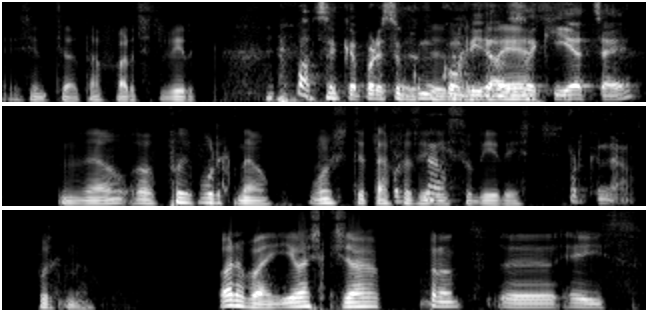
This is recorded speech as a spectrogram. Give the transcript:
é? a gente já está farto de ver que Pode ser que apareçam como convidados regresso. aqui até, não, oh, por, por que não? Vamos tentar Por que fazer não? isso o dia destes, porque não? por que não? Ora bem, eu acho que já, pronto, eh, é isso.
